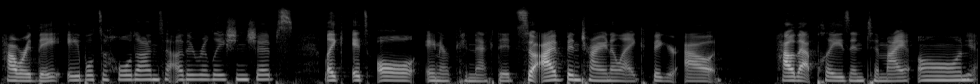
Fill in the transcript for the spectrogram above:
how are they able to hold on to other relationships? Like it's all interconnected. So i've been trying to like figure out how that plays into my own Yeah.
